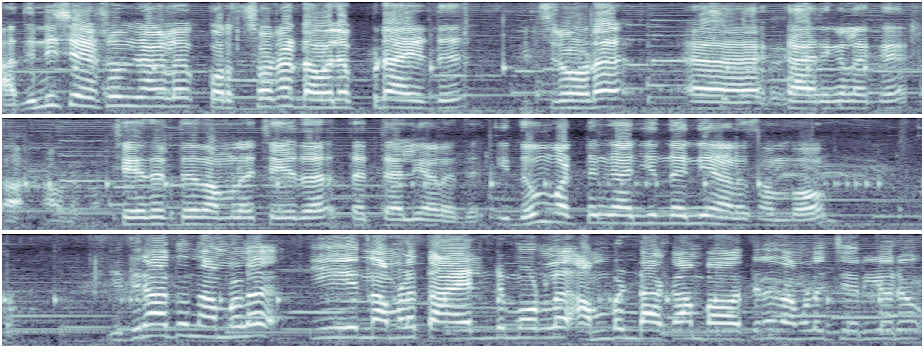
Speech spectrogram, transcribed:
അതിനുശേഷം ഞങ്ങൾ കുറച്ചുകൂടെ ഡെവലപ്ഡ് ആയിട്ട് ഇച്ചിരൂടെ ആ, കാര്യങ്ങളൊക്കെ ചെയ്തിട്ട് നമ്മൾ ചെയ്ത തെറ്റാലിയാണിത് ഇതും വട്ടും കാഞ്ചിയും തന്നെയാണ് സംഭവം. ഇതിനകത്ത് നമ്മൾ ഈ നമ്മുടെ തായലിന്റെ മുകളിൽ അമ്പ് ഉണ്ടാക്കാൻ പാകത്തിന് നമ്മൾ ചെറിയൊരു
